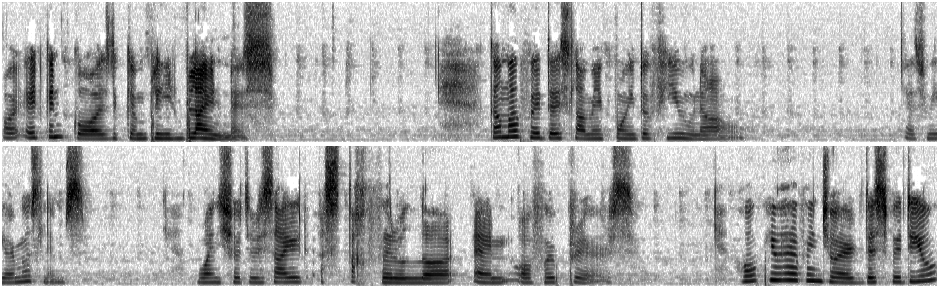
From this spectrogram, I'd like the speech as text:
or it can cause complete blindness. Come up with the Islamic point of view now, as we are Muslims. One should recite Astaghfirullah and offer prayers. Hope you have enjoyed this video.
